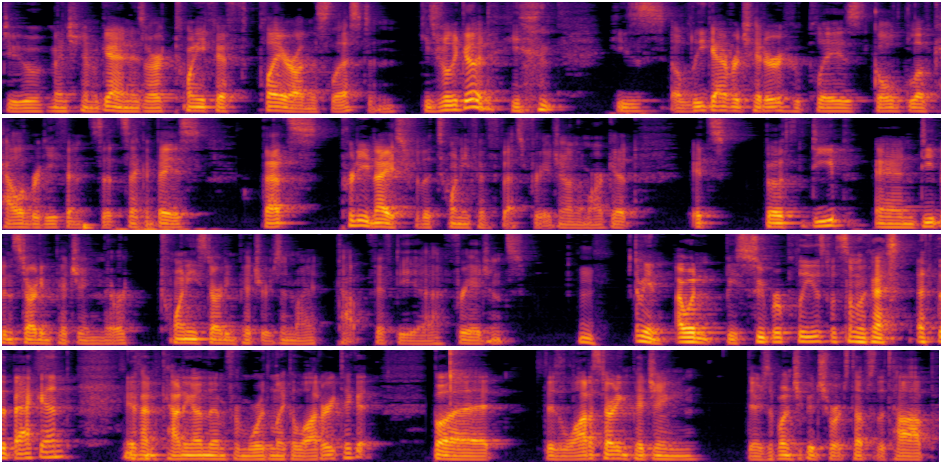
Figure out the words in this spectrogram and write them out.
to mention him again, is our 25th player on this list, and he's really good. He, he's a league average hitter who plays gold glove caliber defense at second base. That's pretty nice for the 25th best free agent on the market. It's both deep and deep in starting pitching. There were 20 starting pitchers in my top 50 uh, free agents. Hmm. I mean, I wouldn't be super pleased with some of the guys at the back end if I'm counting on them for more than like a lottery ticket. But there's a lot of starting pitching. There's a bunch of good shortstops at the top.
